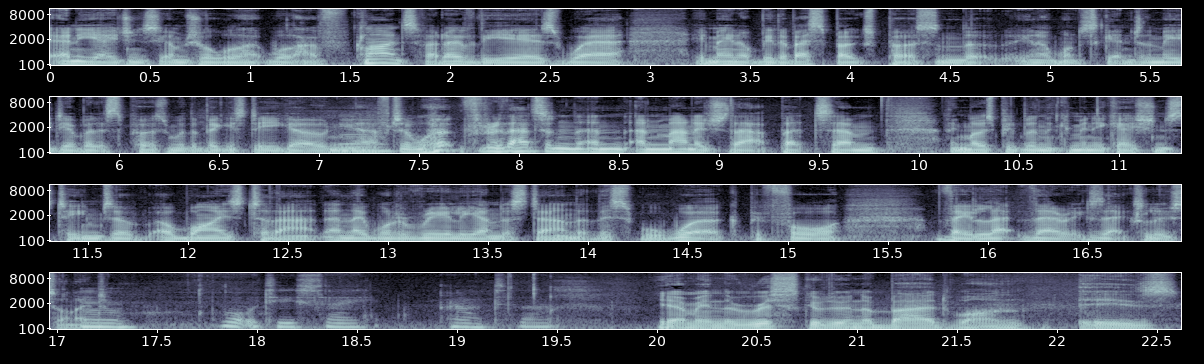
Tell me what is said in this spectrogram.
any agency I'm sure will will have clients I've had over the years where it may not be the best spokesperson that you know wants to get into the media, but it's the person with the biggest ego, and you have to work through that and, and, and manage that. But um, I think most people in the communications teams are, are wise to that, and they want to really understand that this will work before they let their execs loose on it. What would you say? Add to that? Yeah, I mean, the risk of doing a bad one is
